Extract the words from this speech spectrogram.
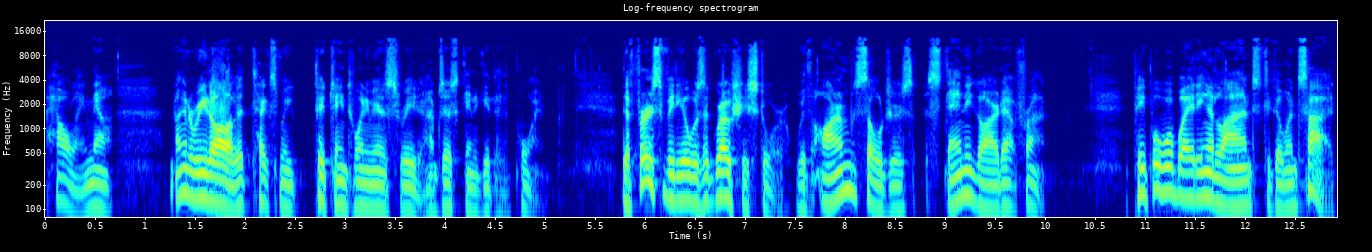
howling. Now, I'm not going to read all of it. It takes me 15, 20 minutes to read it. I'm just going to get to the point. The first video was a grocery store with armed soldiers standing guard out front. People were waiting in lines to go inside.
